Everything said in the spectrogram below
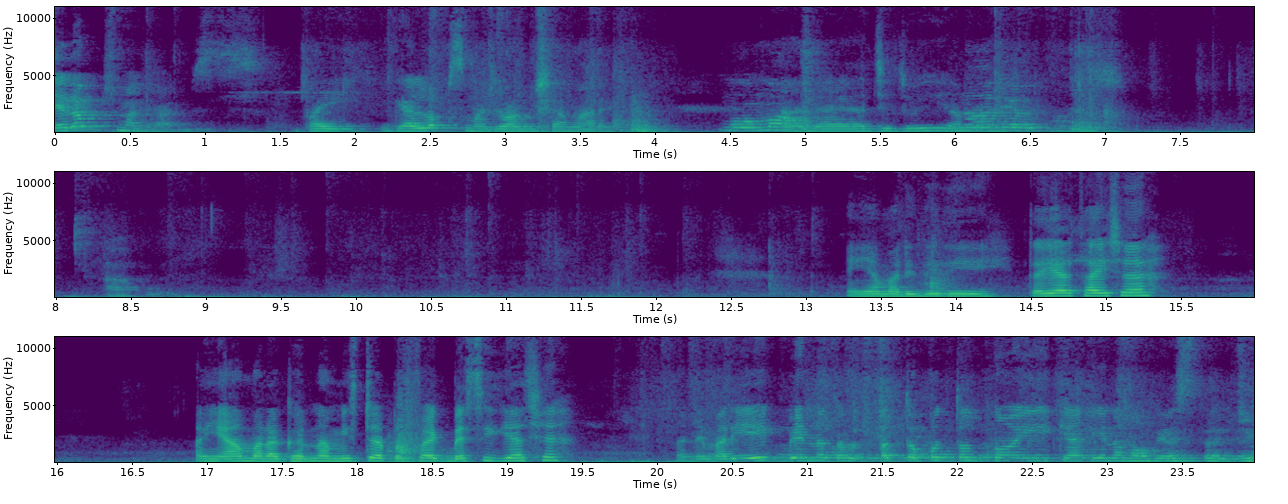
ગેલોપ્સમાં જવાનું ભાઈ ગેલોપ્સમાં જવાનું છે અમારે. અને હજી જોઈએ આપણે. અહીંયા મારી દીદી તૈયાર થાય છે. અહીંયા અમારા ઘરના મિસ્ટર પરફેક્ટ બેસી ગયા છે. અને મારી એક બેન તો અતો પત્તો જ નો એ ક્યાંક એનામાં વ્યસ્ત છે.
